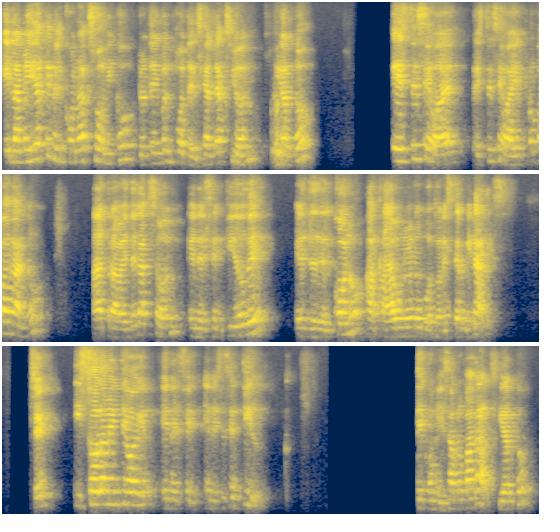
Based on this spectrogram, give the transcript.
en la medida que en el cono axónico yo tengo el potencial de acción, ¿cierto? Este se va, este se va a ir propagando a través del axón en el sentido de desde el cono a cada uno de los botones terminales. ¿Sí? Y solamente va a ir en, en ese sentido. Se comienza a propagar, ¿cierto?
